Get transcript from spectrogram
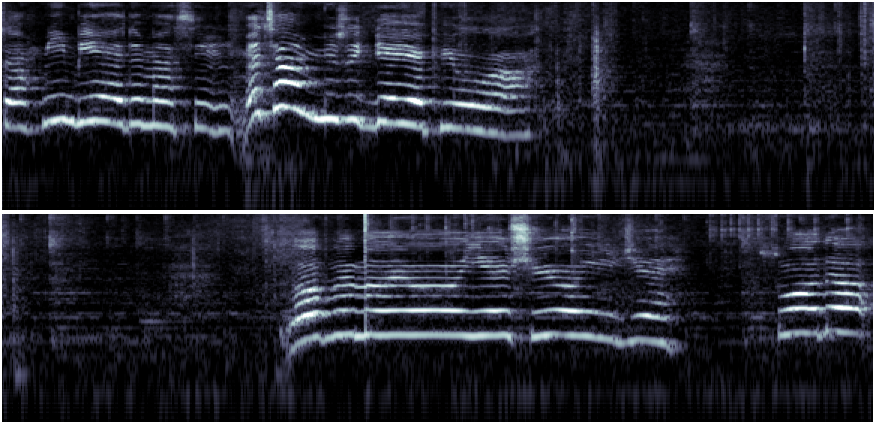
Tahmin bir edemezsin. Metal müzikler yapıyorlar. Mario yaşıyor iyice. Sonra da Aa!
